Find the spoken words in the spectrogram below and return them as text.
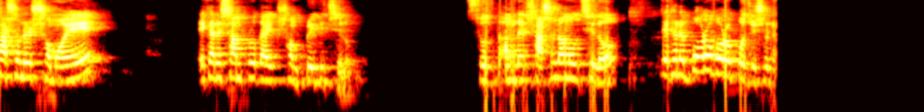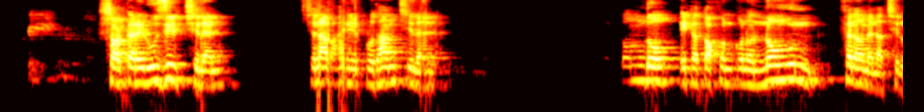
শাসনের সময়ে এখানে সাম্প্রদায়িক সম্প্রীতি ছিল। সুলতানদের শাসনামল ছিল যেখানে বড় বড় পজিশনে সরকারের উজির ছিলেন, সেনাবাহিনীর প্রধান ছিলেন। দ্বন্দ্ব, এটা তখন কোনো নৌন ফেনোমেনা ছিল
